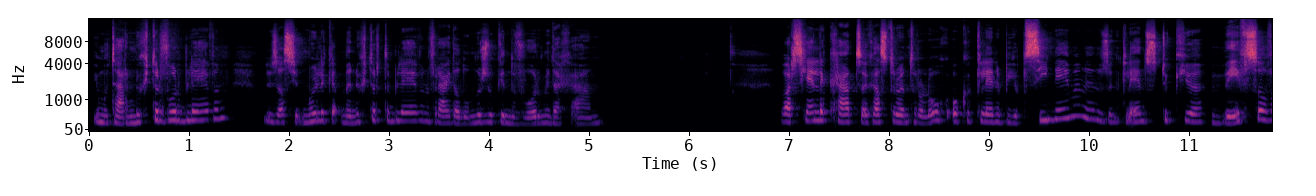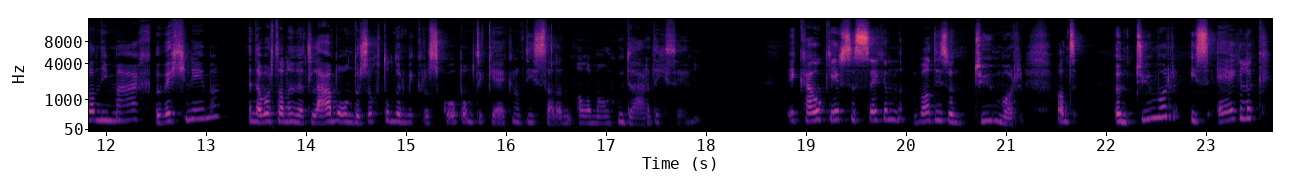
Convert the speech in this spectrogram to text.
Je moet daar nuchter voor blijven. Dus als je het moeilijk hebt met nuchter te blijven, vraag dat onderzoek in de voormiddag aan. Waarschijnlijk gaat de gastroenteroloog ook een kleine biopsie nemen, dus een klein stukje weefsel van die maag wegnemen. En dat wordt dan in het labo onderzocht onder microscoop om te kijken of die cellen allemaal goedaardig zijn. Ik ga ook eerst eens zeggen, wat is een tumor? Want een tumor is eigenlijk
